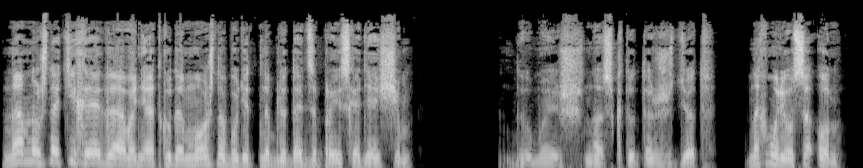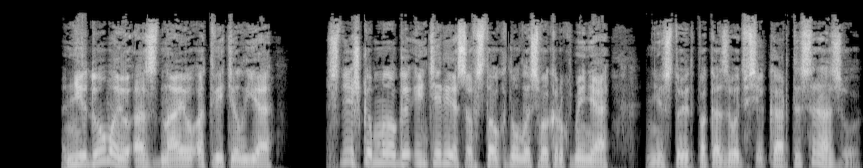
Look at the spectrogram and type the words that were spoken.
Нам нужна тихая гавань, откуда можно будет наблюдать за происходящим. — Думаешь, нас кто-то ждет? — нахмурился он. — Не думаю, а знаю, — ответил я. Слишком много интересов столкнулось вокруг меня. Не стоит показывать все карты сразу.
